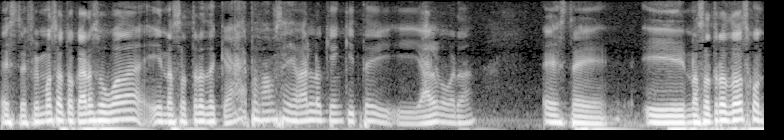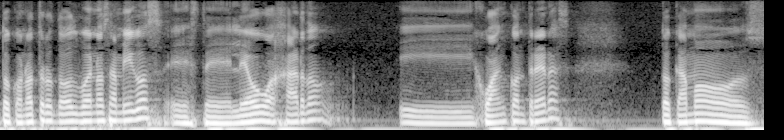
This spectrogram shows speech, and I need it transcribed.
este, fuimos a tocar a su boda y nosotros de que, ay, pues vamos a llevarlo, quien quite y, y algo, ¿verdad? Este, y nosotros dos, junto con otros dos buenos amigos, este, Leo Guajardo, y Juan Contreras. Tocamos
